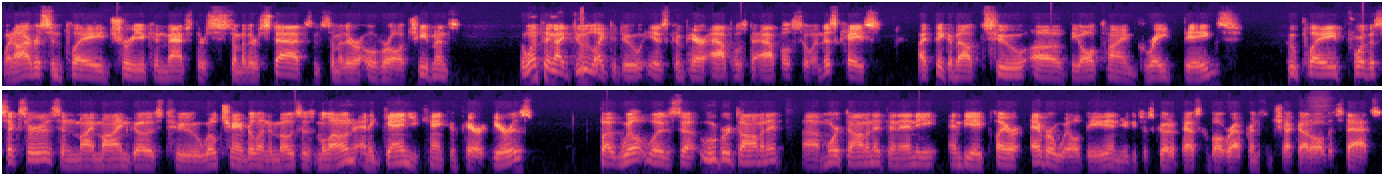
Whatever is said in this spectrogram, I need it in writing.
when Iverson played. Sure, you can match their some of their stats and some of their overall achievements. The one thing I do like to do is compare apples to apples. So in this case, I think about two of the all-time great bigs who played for the Sixers, and my mind goes to Wilt Chamberlain and Moses Malone. And again, you can't compare eras, but Wilt was uh, uber dominant, uh, more dominant than any NBA player ever will be. And you could just go to Basketball Reference and check out all the stats.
